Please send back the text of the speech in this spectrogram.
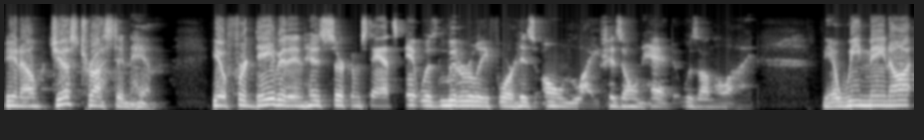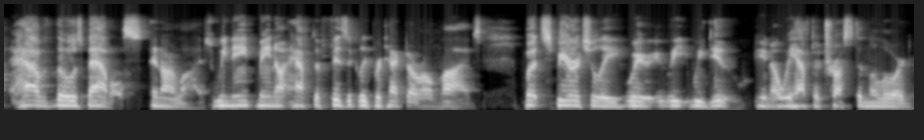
You know, just trust in Him. You know, for David in his circumstance, it was literally for his own life, his own head was on the line. You know, we may not have those battles in our lives. We may, may not have to physically protect our own lives, but spiritually, we, we, we do. You know, we have to trust in the Lord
